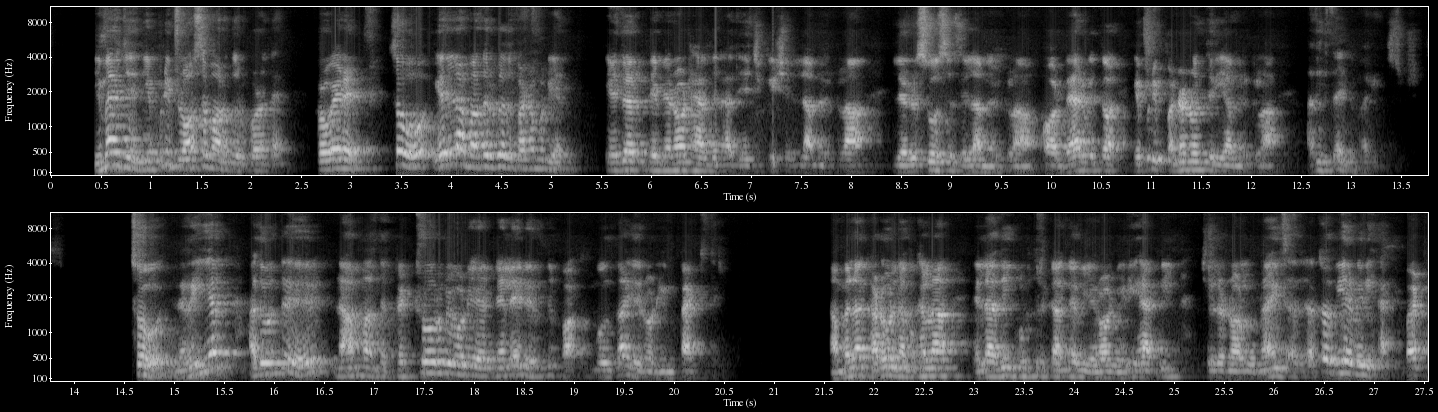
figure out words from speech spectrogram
imagine எப்படி பிளாசம் ஆனது ஒரு குழந்தை. ப்ரொவைடட் ஸோ எல்லா மதருக்கும் அது பண்ண முடியாது. Either they may not have that அது எஜுகேஷன் இல்லாமல் இருக்கலாம் இல்லை ரிசோர்சஸ் இல்லாமல் இருக்கலாம் ஆர் வேர் வித் எப்படி பண்ணணும்னு தெரியாமல் இருக்கலாம். அதுக்கு தான் இந்த மாதிரி இன்ஸ்டியூஷன் ஸோ நிறைய அது வந்து நாம் அந்த பெற்றோர்களுடைய நிலையில இருந்து பார்க்கும்போது தான் இதனோட இம்பேக்ட் நம்ம எல்லாம் கடவுள் நமக்கெல்லாம் எல்லாத்தையும் கொடுத்துருக்காங்க. We are all very happy children all nice அது we are very happy but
